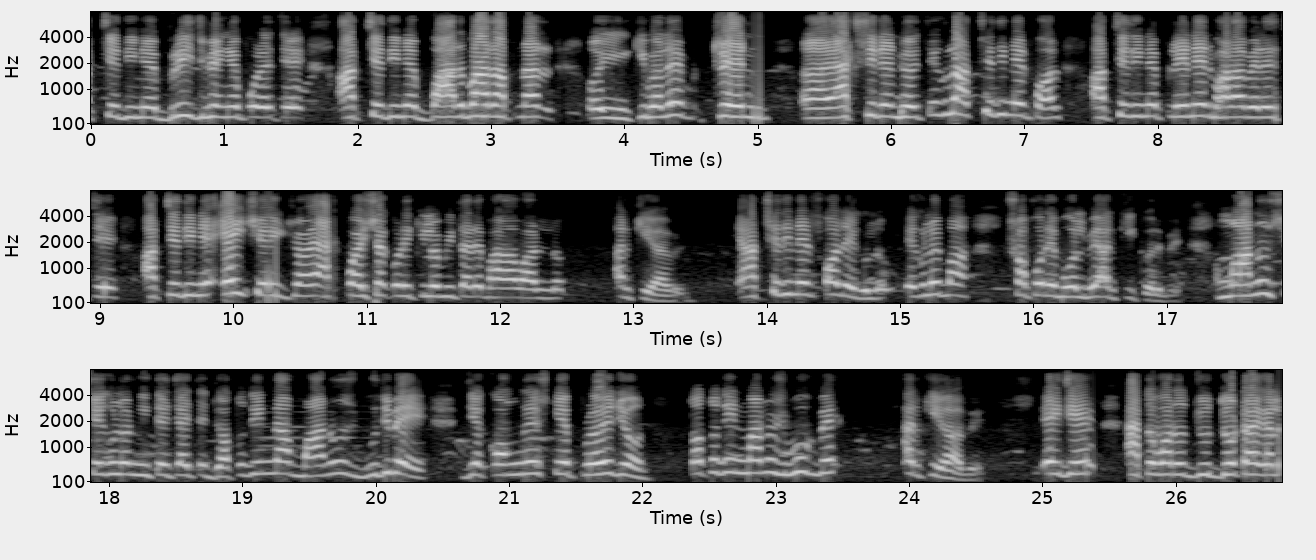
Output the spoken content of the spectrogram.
আজকে দিনে ব্রিজ ভেঙে পড়েছে আজকে দিনে বারবার আপনার ওই কি বলে ট্রেন অ্যাক্সিডেন্ট হয়েছে, এগুলো আজকে দিনের ফল। আজকে দিনে প্লেনের ভাড়া বেড়েছে আজকে দিনে এই সেই এক পয়সা করে কিলোমিটারে ভাড়া বাড়লো। আর কি হবে? আজকে দিনের ফল এগুলো। এগুলো সফরে বলবে আর কি করবে? মানুষ এগুলো নিতে চাইছে। যতদিন না মানুষ বুঝবে যে কংগ্রেসকে প্রয়োজন, ততদিন মানুষ ভুগবে, আর কি হবে? এই যে এত বড় যুদ্ধটা গেল,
